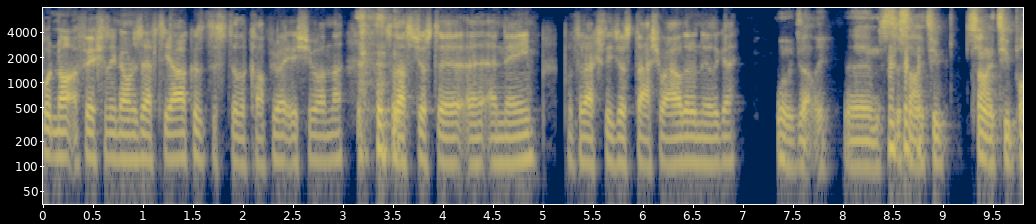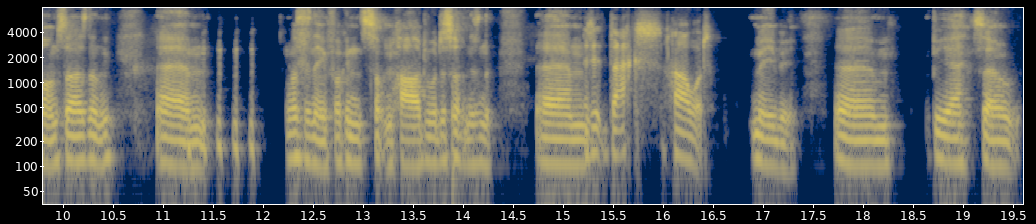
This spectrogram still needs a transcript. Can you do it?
but not officially known as FTR because there's still a copyright issue on that. So that's just a, a, a name, but they're actually just Dash Wilder and the other guy. Well, exactly. Um, it's just like two sound like two porn stars, don't they? Um, what's his name? Fucking something Hardwood or something, isn't it? Um, Is it Dax Harwood? maybe. Um, but yeah, so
